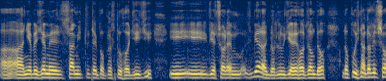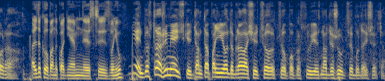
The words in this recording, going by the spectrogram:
a, a nie będziemy sami tutaj po prostu chodzić i, i, i wieczorem zbierać, bo ludzie chodzą do, do późna do wieczora. Ale do kogo pan dokładnie e, dzwonił? Nie wiem, do Straży Miejskiej, tam ta pani odebrała się, co, co po prostu jest na dyżurce bodajże tam.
